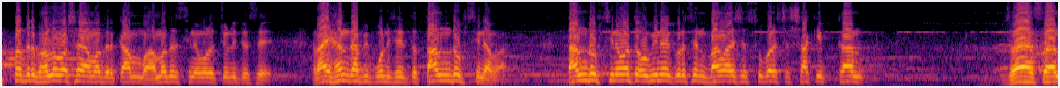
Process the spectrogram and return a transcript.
আপনাদের ভালোবাসায় আমাদের কাম্য, আমাদের সিনেমাতে চলিতেছে রায়হান রাফি পরিচালিত তাণ্ডব সিনেমা। তাণ্ডব সিনেমাতে অভিনয় করেছেন বাংলাদেশের সুপারস্টার শাকিব খান, জয়া হাসান,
